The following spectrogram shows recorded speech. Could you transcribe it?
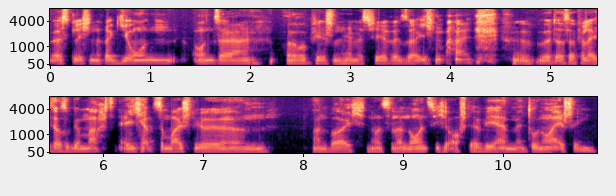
östlichen Regionen unserer europäischen Hemisphäre, sage ich mal, wird das ja vielleicht auch so gemacht. Ich habe zum Beispiel, ähm, wann war ich 1990 auf der WM in Donaueschingen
